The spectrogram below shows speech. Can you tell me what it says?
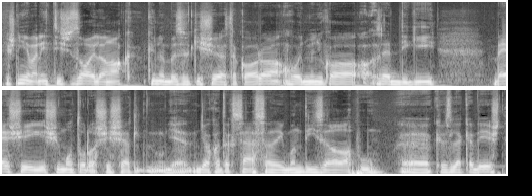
és nyilván itt is zajlanak különböző kísérletek arra, hogy mondjuk az eddigi belső égésű motoros és hát ugye gyakorlatilag 100%-ban dízel alapú közlekedést,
